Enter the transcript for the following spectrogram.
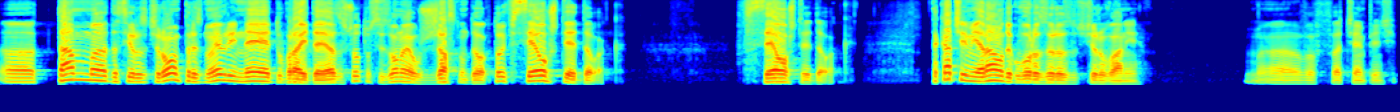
А, там да си разочарован през ноември не е добра идея, защото сезона е ужасно дълъг. Той все още е дълъг. Все още е дълъг. Така че ми е рано да говоря за разочарование а, в Чемпионшип.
